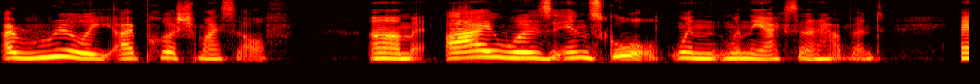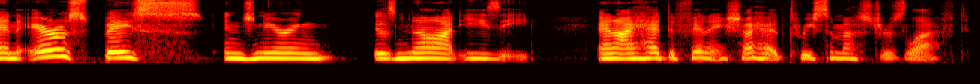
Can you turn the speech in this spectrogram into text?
I really I push myself. Um, I was in school when when the accident happened, and aerospace engineering is not easy, and I had to finish. I had three semesters left,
